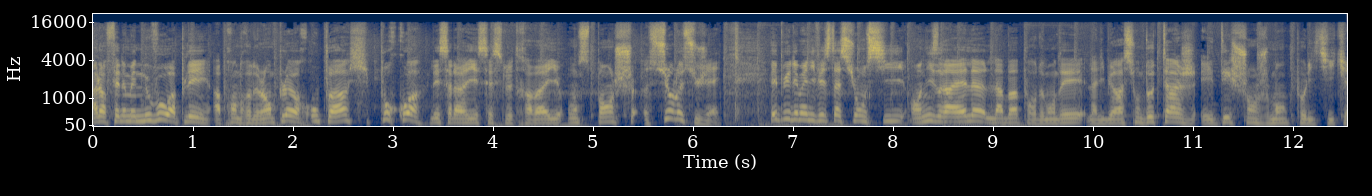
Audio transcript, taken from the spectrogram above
Alors phénomène nouveau appelé à prendre de l'ampleur ou pas, pourquoi les salariés cessent le travail On se penche sur le sujet. Et puis des manifestations aussi en Israël, là-bas pour demander la libération d'otages et des changements politiques.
